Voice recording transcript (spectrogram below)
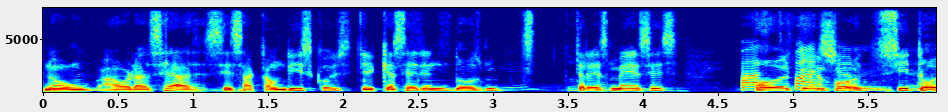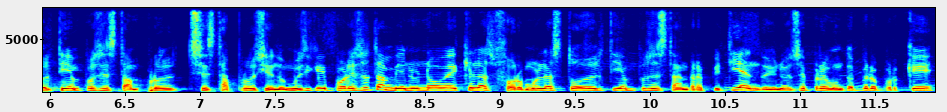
¿no? Ahora se, se saca un disco y se tiene que hacer en dos, tres meses. Fast todo el fashion. tiempo, sí, todo el tiempo se, están se está produciendo música y por eso también uno ve que las fórmulas todo el tiempo se están repitiendo y uno se pregunta, pero ¿por qué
